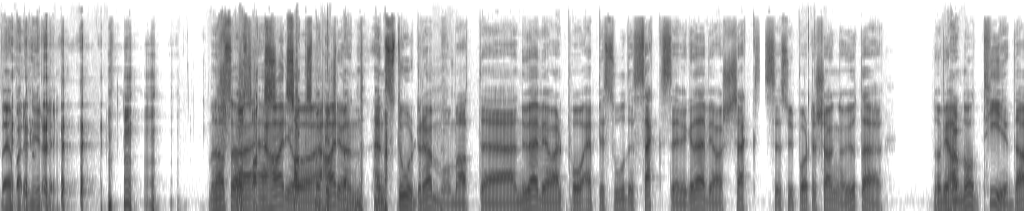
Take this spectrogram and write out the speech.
det er bare nydelig. Men altså, Og saks- jeg har jo, jeg har jo en, en stor drøm om at uh, Nå er vi vel på episode seks, er vi ikke det? Vi har seks supportersanger ute. Når vi har nådd ti, da,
